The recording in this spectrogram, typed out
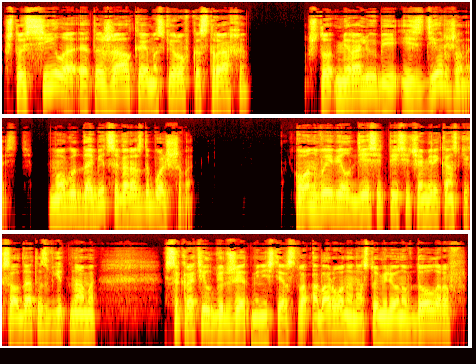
что сила — это жалкая маскировка страха, что миролюбие и сдержанность могут добиться гораздо большего. Он вывел 10 тысяч американских солдат из Вьетнама, сократил бюджет Министерства обороны на 100 миллионов долларов,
